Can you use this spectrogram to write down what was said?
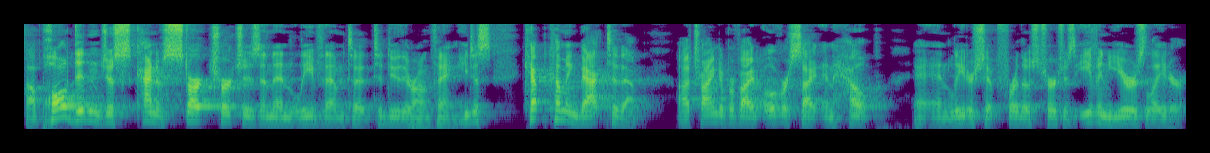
Uh, Paul didn't just kind of start churches and then leave them to, to do their own thing. He just kept coming back to them uh, trying to provide oversight and help and, and, leadership for those churches, even years later.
